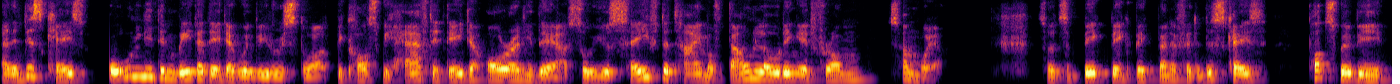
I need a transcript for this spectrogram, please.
And in this case, only the metadata will be restored because we have the data already there. So you save the time of downloading it from somewhere. So it's a big, big, big benefit. In this case, pods will be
